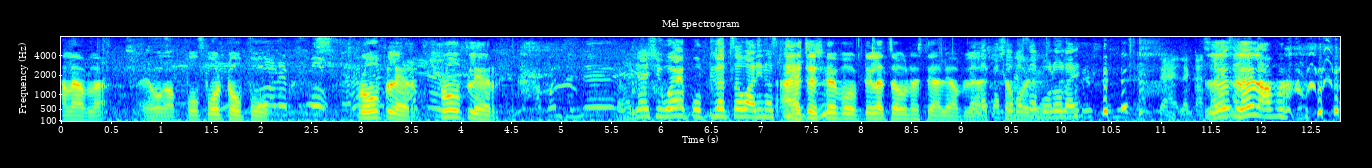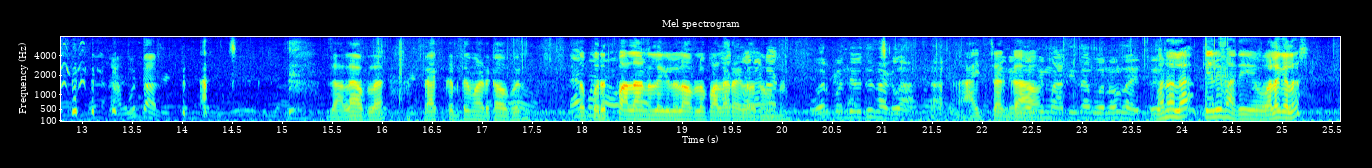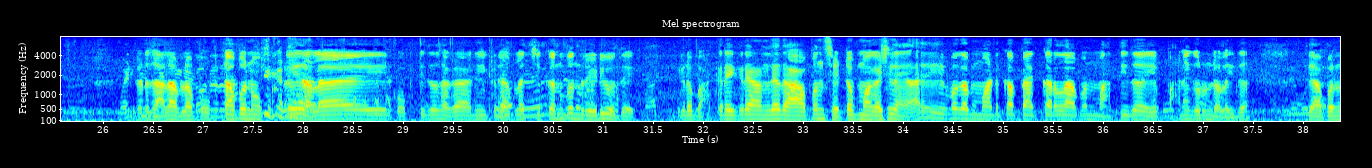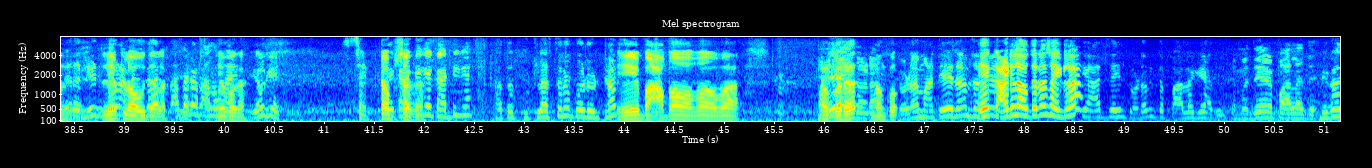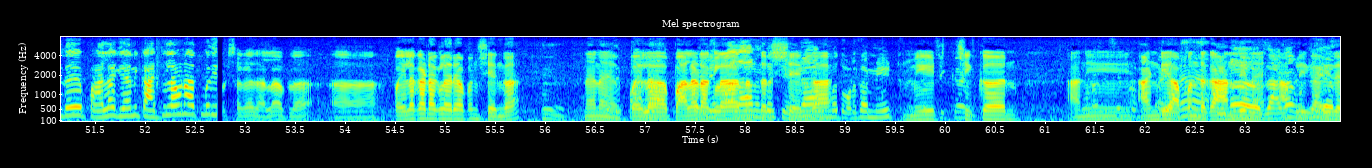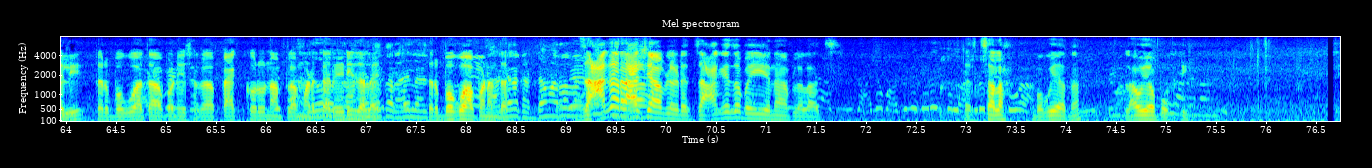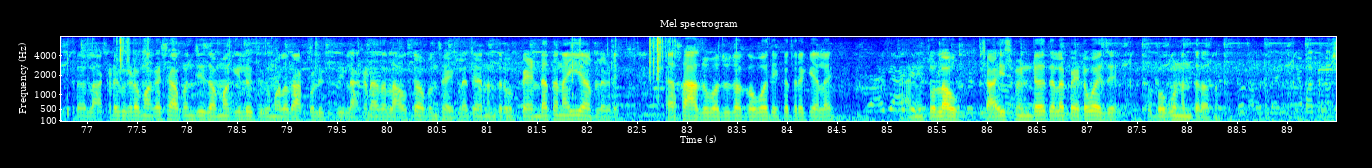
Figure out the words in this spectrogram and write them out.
आला आपला. हे बघा पोपो टोपो. प्रो प्लेअर प्रो प्लेअर त्याच्याशिवाय पोपटीला चव आली नसती. याच्याशिवाय पोपटीला चव नसते आली आपल्या. बोलवलाय? लय लांबून झाला आपला. पॅक करते मडका आपण तर परत पाला आणायला गेलेलो आपला पाला राहिला होता म्हणून. आईचा गाव. मातीचा बनवलाय म्हणाला केली माते. वाला गेलास? इकडे झाला आपला पोपटा पण ओके झालाय. पोपटीचा सगळा. आणि इकडे आपला चिकन पण रेडी होते इकडे भाकऱ्या इकडे आणल्यात. हा आपण सेटअप मागाशी नाही. बघा मडका पॅक करायला आपण मातीचं हे पाणी करून ठेवलं इथं. ते आपण लेप लावू त्याला. हे बघा. सेटअप सगळं. काठी आता फुटला असताना पडून ठप ए बाबा बाबा बाबा. नको रे नको. थोडा माती आहे, थांब, ए काढी लावते ना साईडला? ते आत जाईल थोडा तिथं पाला घे आधी. मध्ये पाला दे. मी ते पाला घे आणि काठी लावून आतमध्ये. सगळं झालं आपला. पहिला का टाकला रे आपण? शेंगा? नाही नाही पहिला पाला टाकला नंतर शेंगा थोडासा मीठ मीठ चिकन. आणि अंडी आपण तर काय आणली नाही. आपली घाई झाली. तर बघू आता आपण हे सगळं पॅक करून आपला मडका रेडी झालाय. तर बघू आपण आता. जागा राहायची आपल्याकडे. जागेचा बाई आहे ना आपल्याला आज. तर चला बघूया आता. लावूया पोपटी. इकडं लाकडं बिकडं मागाशी आपण जी जमा केली होती तुम्हाला दाखवली होती ती लाकडं आता लावतो आपण साईडला त्यानंतर मग पेंडा तर नाही आहे आपल्याकडे. असा आजूबाजूचा गवत एकत्र केला आहे आणि तो लावू. चाळीस मिनटं त्याला पेटवायचं आहे तर बघू नंतर आता.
